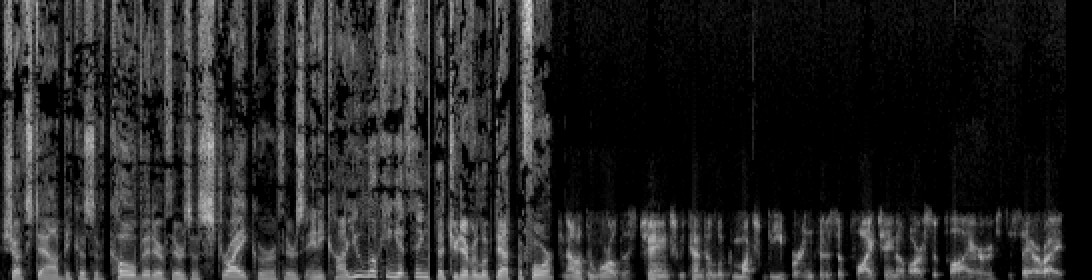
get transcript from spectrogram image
shuts down because of COVID, or if there's a strike, or if there's any kind. Are you looking at things that you never looked at before? Now that the world has changed, we tend to look much deeper into the supply chain of our suppliers to say, all right,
